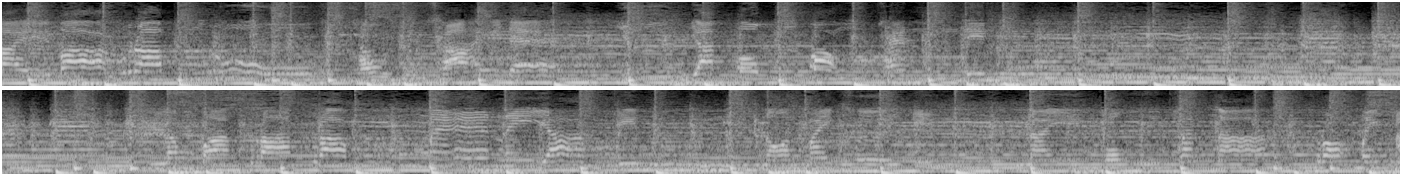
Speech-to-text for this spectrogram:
รบ้างรับรู้ เขาอยู่ชายแดนยืนหยัดปกป้องแผ่นดินลำบากตรากตรำแม้ในยามกิน นอนไม่เคยอิ่มในพงพัฒนา เพราะไม่อ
